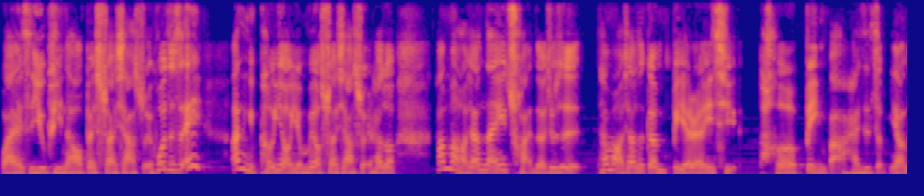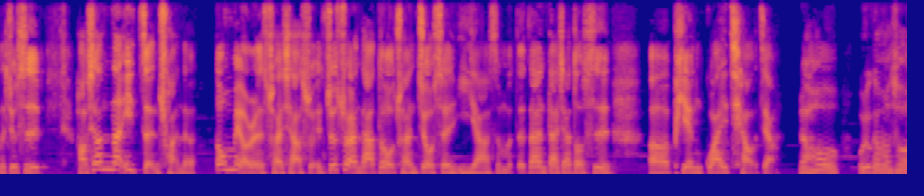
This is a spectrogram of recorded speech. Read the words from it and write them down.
玩 SUP 然后被摔下水，或者是哎啊，你朋友有没有摔下水？他说他们好像那一船的，就是他们好像是跟别人一起合并吧，还是怎么样的？就是好像那一整船的都没有人摔下水，就虽然大家都有穿救生衣啊什么的，但大家都是呃偏乖巧这样。然后我就跟他们说：“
